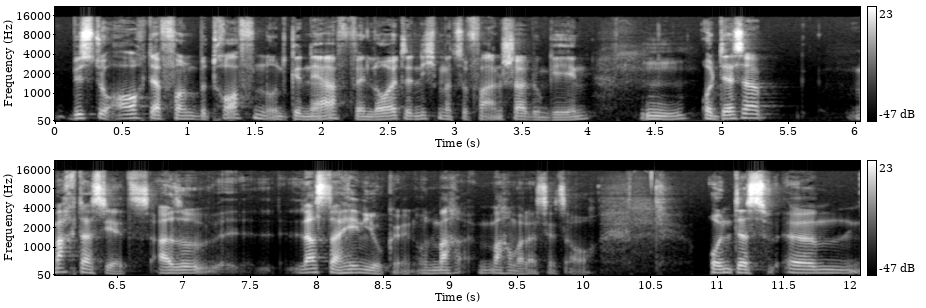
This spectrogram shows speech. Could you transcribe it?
bist du auch davon betroffen und genervt, wenn Leute nicht mehr zur Veranstaltung gehen. Mhm. Und deshalb mach das jetzt. Also lass da hinjuckeln und mach, machen wir das jetzt auch. Und das ähm,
